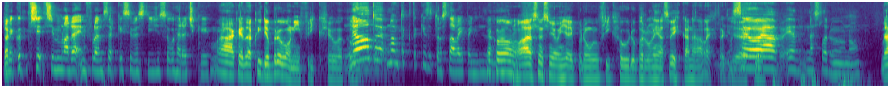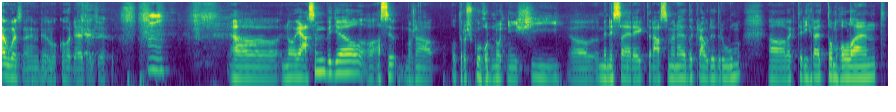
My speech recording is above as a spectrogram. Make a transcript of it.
Tak-. Jako tři, tři mladé influencerky si myslí, že jsou herečky. A jak je to takový dobrovolný freak show. Jako, No, to je, no tak taky za to dostávají peníze. Jako jo, no, a já si myslím, že oni dělají podobnou freak show dobrovolně na svých kanálech, takže Asi jako, jo, já je nesleduju, no. já vůbec nevím, o koho jde, takže jako, Mm. Uh, no já jsem viděl asi možná o trošku hodnotnější uh, minisérii, která se jmenuje The Crowded Room, uh, ve který hraje Tom Holland,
